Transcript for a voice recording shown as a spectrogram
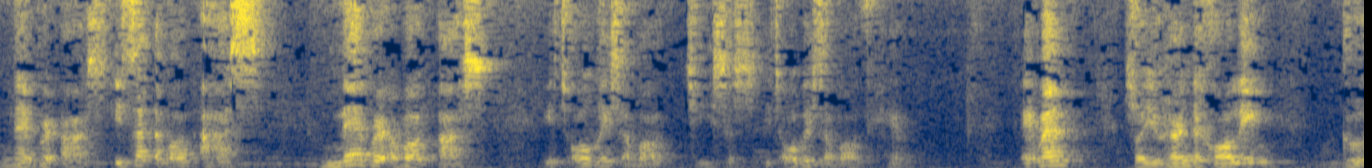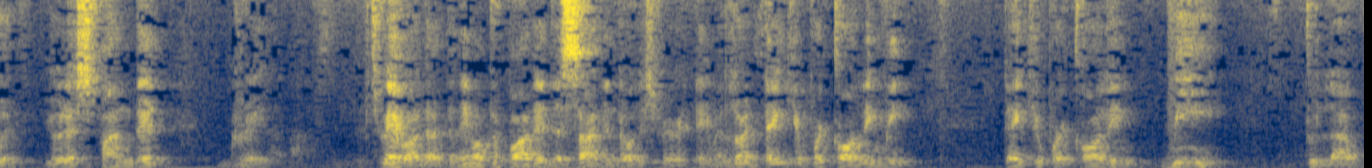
Never us. It's not about us. Never about us. It's always about Jesus. It's always about Him. Amen? So you heard the calling? Good. You responded? Great. Let's pray about that. The name of the Father, the Son, and the Holy Spirit. Amen. Lord, thank you for calling me Thank you for calling me to love.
